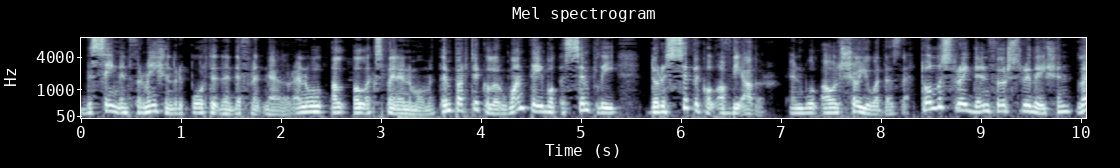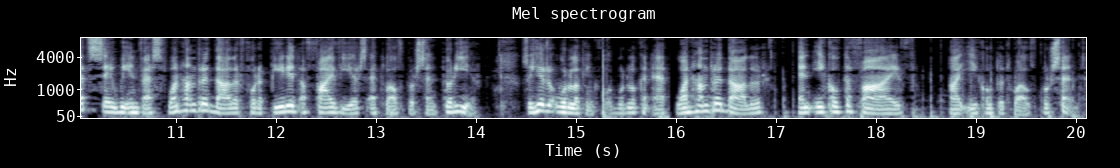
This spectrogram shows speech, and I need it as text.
the same information reported in a different manner, and we'll, I'll, I'll explain in a moment. In particular, one table is simply the reciprocal of the other, and we'll, I will show you what does that. To illustrate the inverse relation, let's say we invest $100 for a period of five years at 12% per year. So here's what we're looking for. We're looking at $100 and equal to 5 i equal to 12%.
